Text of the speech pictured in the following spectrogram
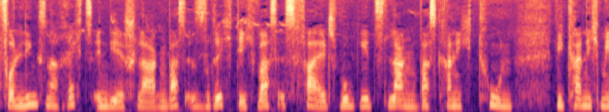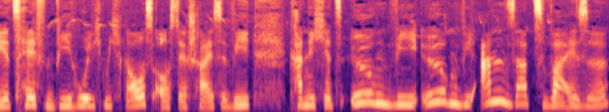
von links nach rechts in dir schlagen. Was ist richtig? Was ist falsch? Wo geht's lang? Was kann ich tun? Wie kann ich mir jetzt helfen? Wie hole ich mich raus aus der Scheiße? Wie kann ich jetzt irgendwie, irgendwie ansatzweise,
